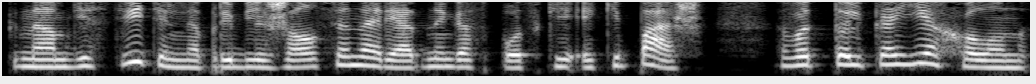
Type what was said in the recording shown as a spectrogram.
К нам действительно приближался нарядный господский экипаж. Вот только ехал он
